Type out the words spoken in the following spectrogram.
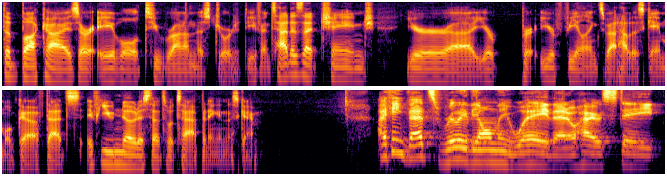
the Buckeyes are able to run on this Georgia defense? How does that change your uh, your your feelings about how this game will go? If that's if you notice that's what's happening in this game. I think that's really the only way that Ohio State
